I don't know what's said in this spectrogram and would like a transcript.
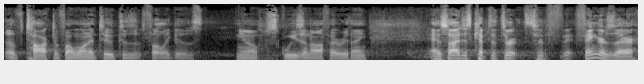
have talked if I wanted to because it felt like it was, you know, squeezing off everything. And so I just kept the th- th- fingers there.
